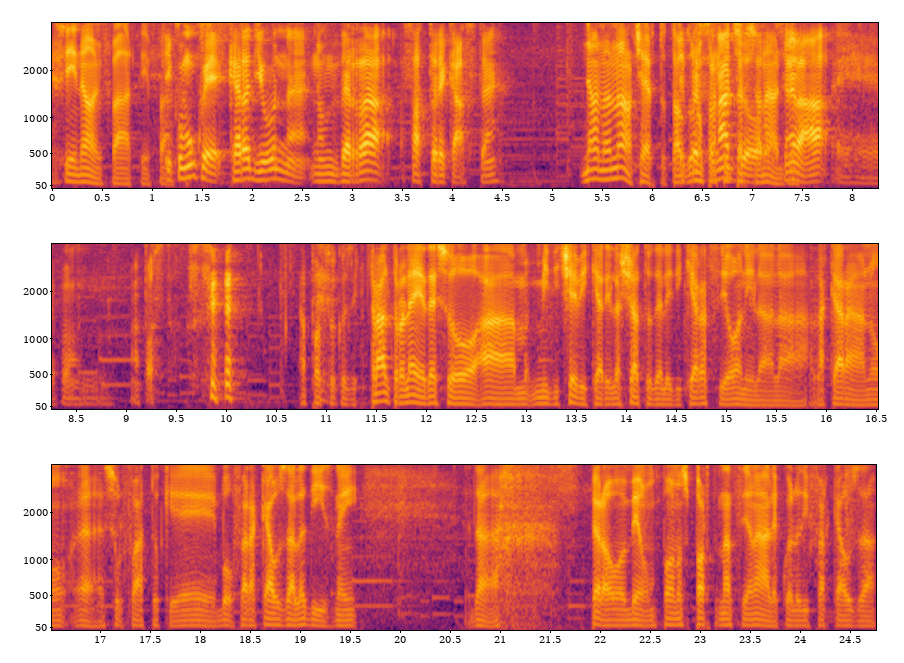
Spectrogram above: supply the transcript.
sì, no, infatti, infatti. E comunque Cara Dune non verrà fatto recast, eh? No, no, no, certo, tolgono il personaggio, il personaggio. se ne va e poi, a posto. a posto così. Tra l'altro lei adesso ha, mi dicevi che ha rilasciato delle dichiarazioni, la, la, la Carano, eh, sul fatto che boh, farà causa alla Disney, da... però vabbè, un po' uno sport nazionale quello di far causa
